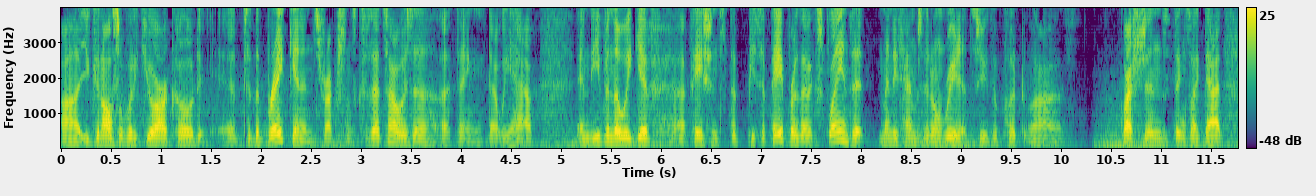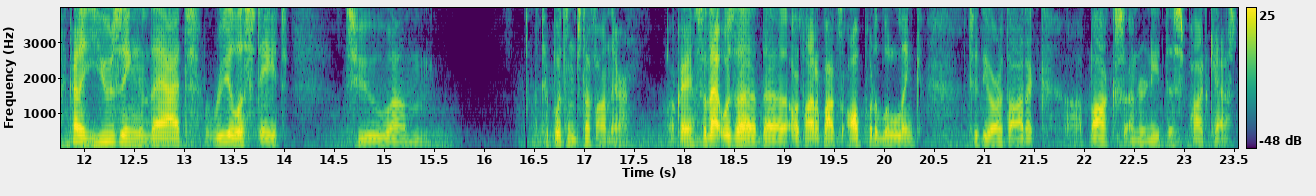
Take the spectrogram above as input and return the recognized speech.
Uh, you can also put a QR code uh, to the break-in instructions because that's always a, a, thing that we have. And even though we give uh, patients the piece of paper that explains it, many times they don't read it. So you could put uh, questions, things like that, kind of using that real estate to um, to put some stuff on there. Okay, so that was uh, the orthotic box. I'll put a little link to the orthotic uh, box underneath this podcast.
